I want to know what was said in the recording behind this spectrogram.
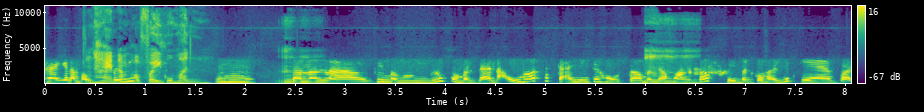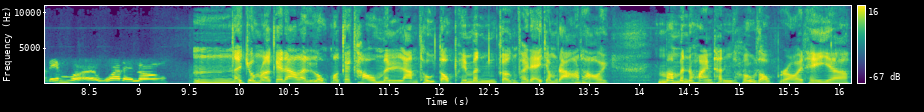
hai cái năm học hai phí. năm học phí của mình ừ. ừ. cho nên là khi mà lúc mà mình đã đậu hết tất cả những cái hồ sơ mình ừ. đã hoàn tất thì mình có thể rút ra và đem qua Đài Loan Ừ, nói chung là cái đó là lúc mà cái khâu mình làm thủ tục thì mình cần phải để trong đó thôi mà mình hoàn thành thủ tục rồi thì uh,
